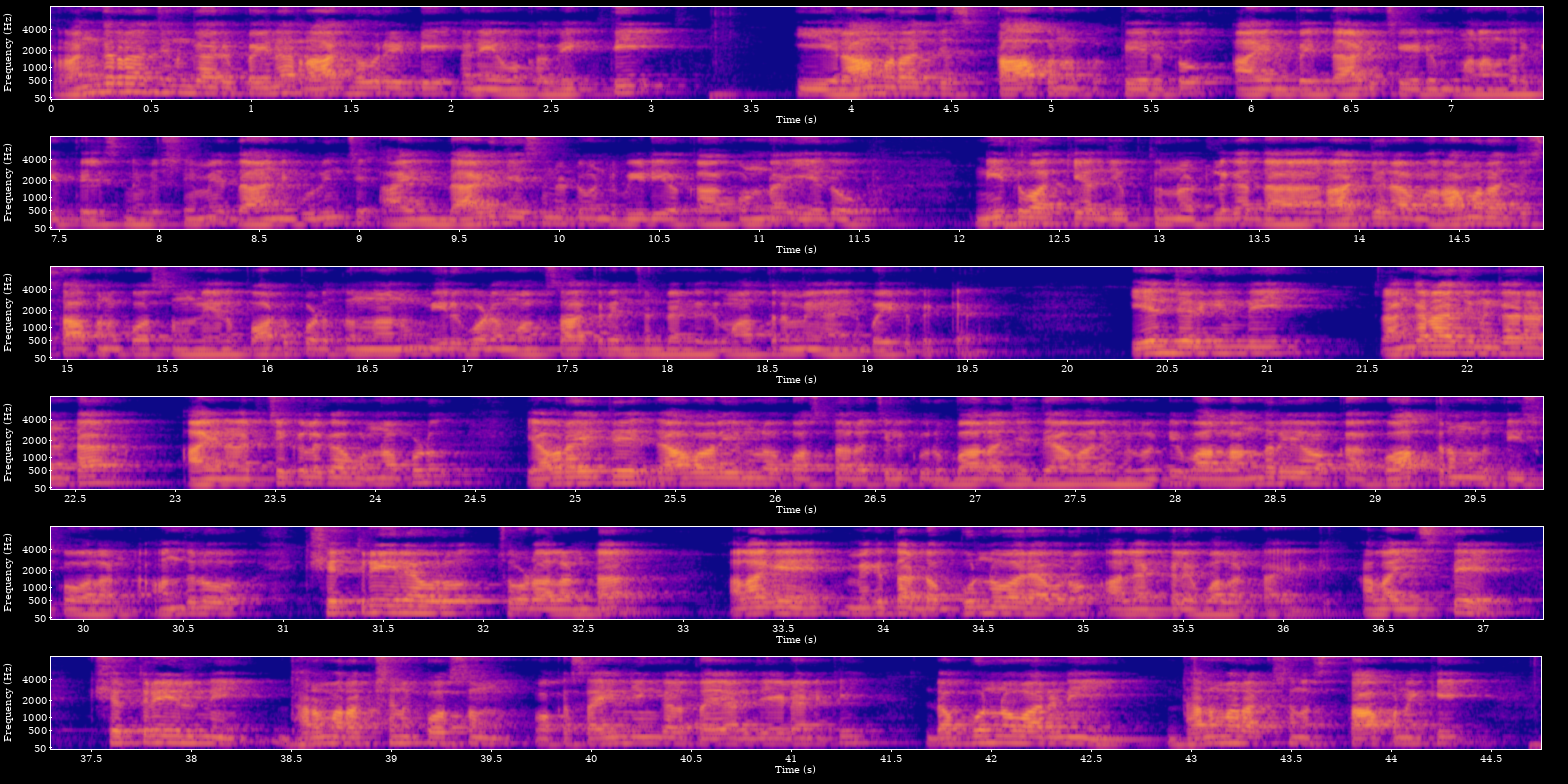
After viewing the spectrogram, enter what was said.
రంగరాజన్ గారి పైన రాఘవరెడ్డి అనే ఒక వ్యక్తి ఈ రామరాజ్య స్థాపన పేరుతో ఆయనపై దాడి చేయడం మనందరికీ తెలిసిన విషయమే. దాని గురించి ఆయన దాడి చేసినటువంటి వీడియో కాకుండా ఏదో నీతి వాక్యాలు చెప్తున్నట్లుగా దా రాజ్యరామ రామరాజ్య స్థాపన కోసం నేను పాటుపడుతున్నాను. మీరు కూడా మాకు సహకరించండి అనేది మాత్రమే ఆయన బయటపెట్టారు ఏం జరిగింది? రంగరాజన్ గారంట ఆయన అర్చకులుగా ఉన్నప్పుడు ఎవరైతే దేవాలయంలోకి వస్తారో చిలుకూరు బాలాజీ దేవాలయంలోకి వాళ్ళందరి యొక్క గోత్రములు తీసుకోవాలంట. అందులో క్షత్రియులు ఎవరో చూడాలంట. అలాగే మిగతా డబ్బున్న వారు ఎవరో ఆ లెక్కలు ఇవ్వాలంట ఆయనకి. అలా ఇస్తే క్షత్రియుల్ని ధర్మరక్షణ కోసం ఒక సైన్యంగా తయారు చేయడానికి డబ్బున్న వారిని ధర్మరక్షణ స్థాపనకి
